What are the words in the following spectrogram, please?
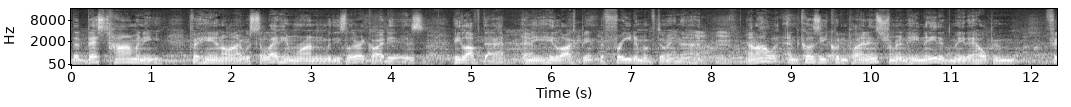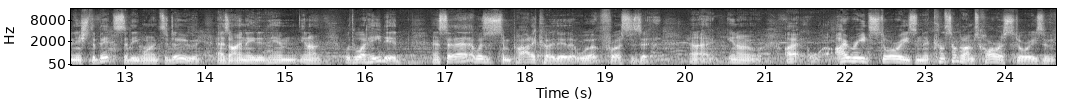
the best harmony for he and I was to let him run with his lyric ideas. He loved that, and he, he liked being the freedom of doing that. Mm-hmm. Mm-hmm. And I and because he couldn't play an instrument, he needed me to help him finish the bits that he wanted to do, as I needed him, you know, with what he did. And so that was a simpatico there that worked for us. Is that uh, you know, I I read stories and sometimes horror stories of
